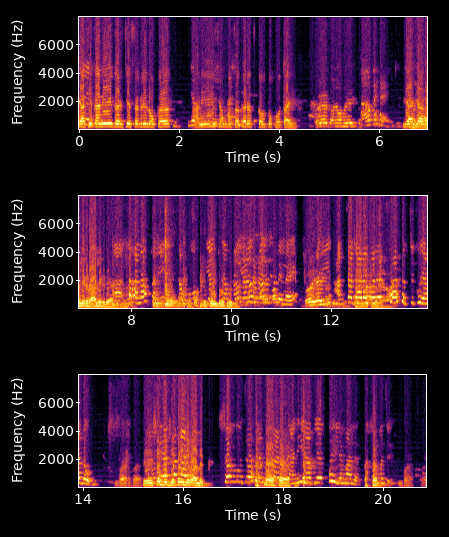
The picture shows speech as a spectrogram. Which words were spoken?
या ठिकाणी घरचे सगळे लोक आणि शंभूचं खरंच कौतुक होत काय आहे? या या. अलीकडे अलीकडे हा, अलीकडे. लहान असताना सार्थक चिकू यादव. बर बर. ते शंभूचे पहिले मालक. शंभूचं आणि हे आपले पहिले मालक शंभूचे. बर बर.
